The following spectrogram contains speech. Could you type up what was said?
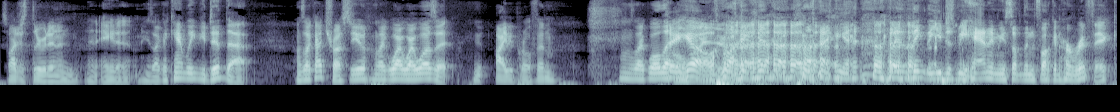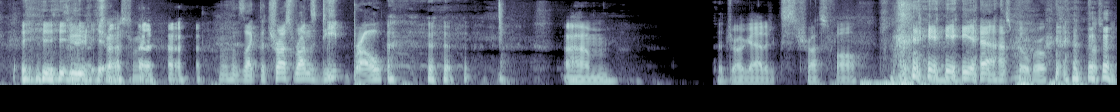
So I just threw it in and, and ate it. He's like, "I can't believe you did that." I was like, "I trust you." I was like, "Why? Why was it?" Ibuprofen. I was like, "Well, there you Oh go." Like, like, I didn't think that you'd just be handing me something fucking horrific. Trust me. I was like, "The trust runs deep, bro." Um, The drug addict's trust fall. yeah. Pill, bro. Trust me.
